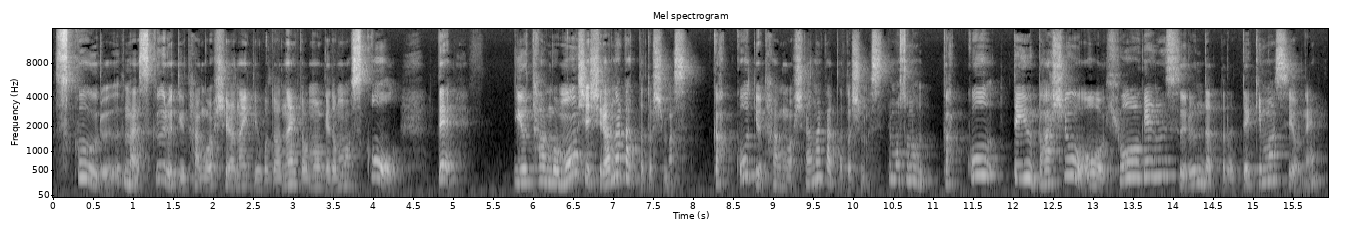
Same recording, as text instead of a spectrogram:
スクール、まあ、スクールっていう単語を知らないっていうことはないと思うけども、スコールっていう単語もし知らなかったとします。学校っていう単語を知らなかったとします。でもその学校っていう場所を表現するんだったらできますよね。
